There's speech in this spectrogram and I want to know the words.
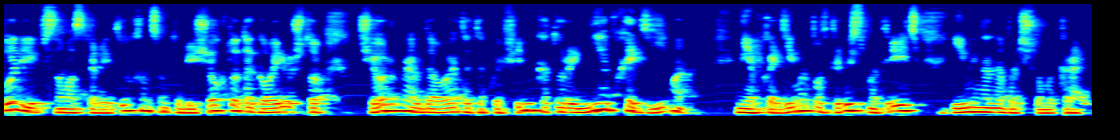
То ли сама Скарлетт Йоханссон, то ли еще кто-то говорил, что «Черная вдова» — это такой фильм, который необходимо, необходимо, повторюсь, смотреть именно на большом экране.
